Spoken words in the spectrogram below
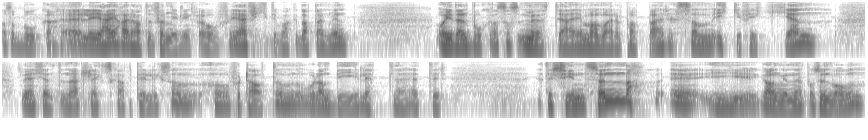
altså boka, eller Jeg har hatt et formidlingsbehov, for jeg fikk tilbake datteren min. Og i den boka så møter jeg mammaer og pappaer som ikke fikk igjen, som jeg kjente nært slektskap til, liksom, og fortalte om hvordan de lette etter, etter sin sønn da, eh, i gangene på Sundvolden.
